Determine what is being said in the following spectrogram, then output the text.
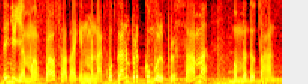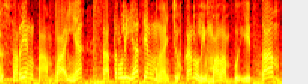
tinjunya mengepal saat ingin menakutkan berkumpul bersama, membentuk tangan besar yang tampaknya tak terlihat yang menghancurkan lima lampu hitam.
